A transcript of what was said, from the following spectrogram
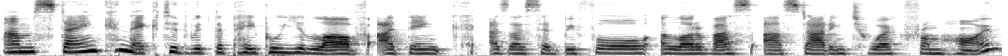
Um, staying connected with the people you love. I think, as I said before, a lot of us are starting to work from home,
